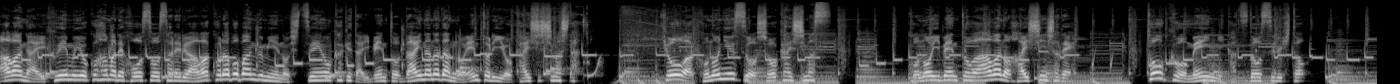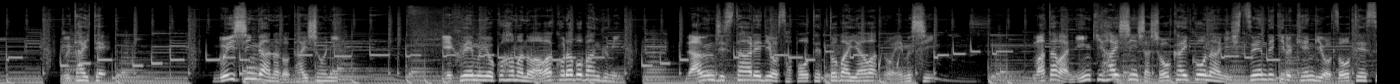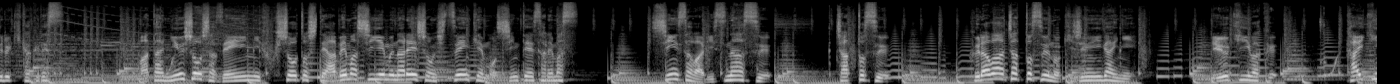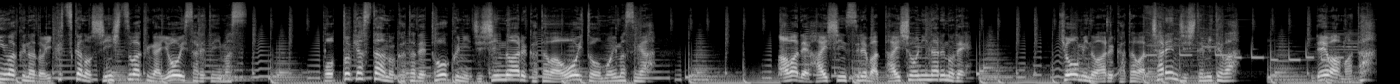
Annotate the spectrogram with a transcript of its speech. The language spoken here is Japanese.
アワが FM 横浜で放送されるアワコラボ番組への出演をかけたイベント第7弾のエントリーを開始しました。今日はこのニュースを紹介します。このイベントは AWA の配信者でトークをメインに活動する人。歌い手 V シンガーなど対象に FM 横浜のアワコラボ番組ラウンジスターレディオサポーテッドバイアワの MC または人気配信者紹介コーナーに出演できる権利を贈呈する企画です。また入賞者全員に副賞として ABEMACM ナレーション出演権も進呈されます。審査はリスナー数チャット数フラワーチャット数の基準以外にルーキー枠解禁枠などいくつかの進出枠が用意されています。ポッドキャスターの方でトークに自信のある方は多いと思いますが泡で配信すれば対象になるので興味のある方はチャレンジしてみては。ではまた。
